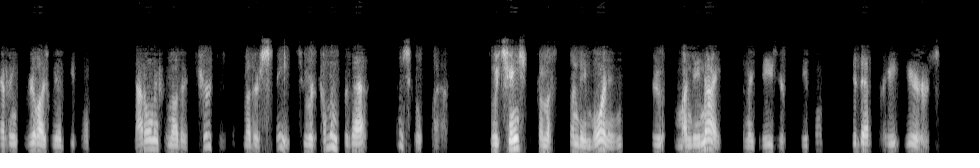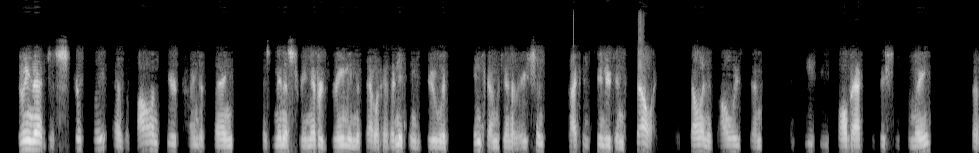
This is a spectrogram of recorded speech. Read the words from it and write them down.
having realized we had people not only from other churches but from other states who were coming for that Sunday school class. So we changed from a Sunday morning to Monday night to make it easier for people. Did that for eight years doing that just strictly as a volunteer kind of thing, as ministry, never dreaming that that would have anything to do with income generation. I continued in selling. Selling has always been an easy fallback position for me to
